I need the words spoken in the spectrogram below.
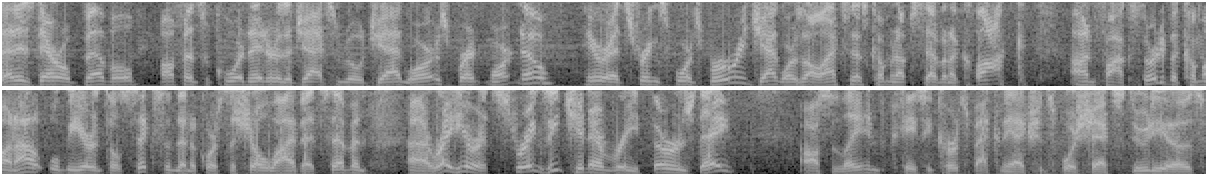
That is Darrell Bevell, offensive coordinator of the Jacksonville Jaguars. Brent Martineau here at String Sports Brewery. Jaguars All Access coming up 7 o'clock on Fox 30. But come on out. We'll be here until 6. And then, of course, the show live at 7 uh, right here at Strings each and every Thursday. Austin Lane, Casey Kurtz back in the Action Sports Shack studios.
